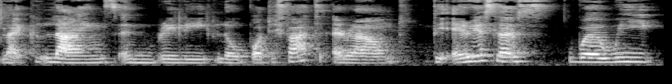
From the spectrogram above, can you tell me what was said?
like lines and really low body fat around the areas that's where we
